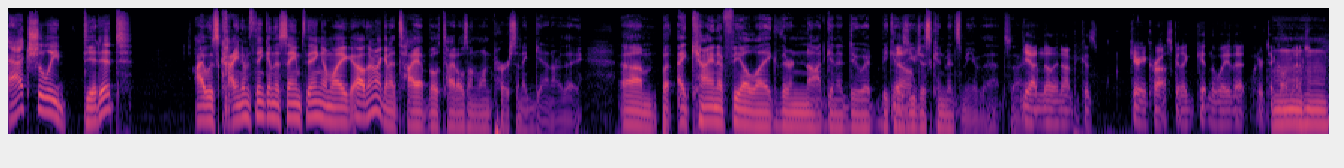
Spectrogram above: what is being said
actually did it, I was kind of thinking the same thing. I'm like, oh, they're not going to tie up both titles on one person again, are they? Um, but I kind of feel like they're not going to do it because No. you just convinced me of that. So Yeah, no, they're not because Gary Cross going to get in the way of that winner take all match. Mhm.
